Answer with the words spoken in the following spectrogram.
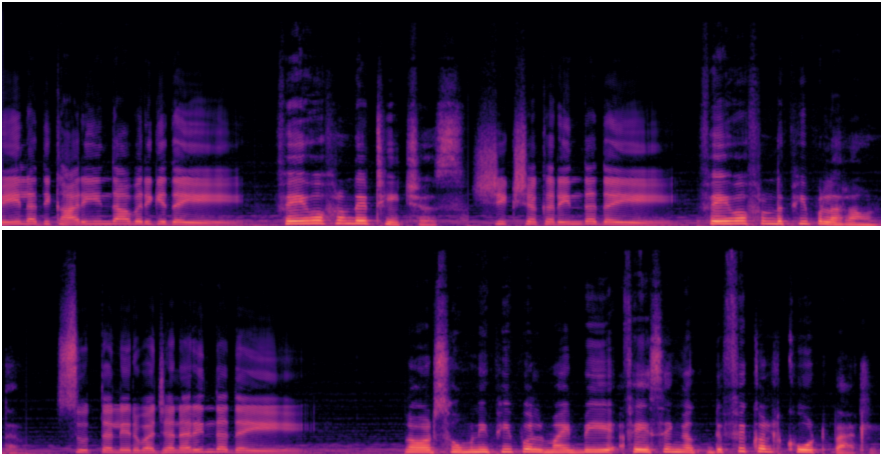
ಮೇಲಧಿಕಾರಿಯಿಂದ ಅವರಿಗೆ ದಯೆ favor from their teachers, ಶಿಕ್ಷಕರಿಂದ ದಯೆ favor from the people around them. ಸುತ್ತಲಿರುವ ಜನರಿಂದ ದಯೆ Lord, so many people might be facing a difficult court battle.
